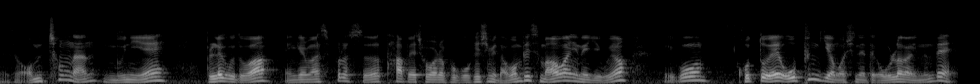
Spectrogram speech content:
그래서 엄청난 무늬의 blackwood와 Engelmann spruce top의 조화를 보고 계십니다. one piece 마호가니 neck이고요. 그리고 고또의 open gear machine에다가 올라가 있는데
